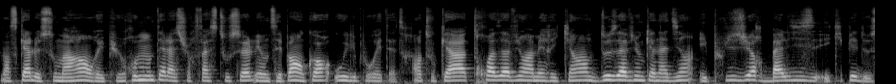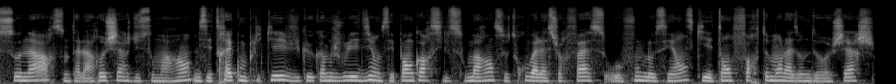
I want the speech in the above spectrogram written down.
Dans ce cas, le sous-marin aurait pu remonter à la surface tout seul et on ne sait pas encore où il pourrait être. En tout cas, trois avions américains, deux avions canadiens et plusieurs balises équipées de sonars sont à la recherche du sous-marin, mais c'est très compliqué vu que, comme je vous l'ai dit, on ne sait pas encore si le sous-marin se trouve à la surface ou au fond de l'océan, ce qui étend fortement la zone de recherche.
